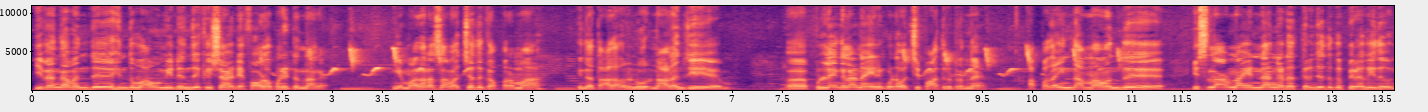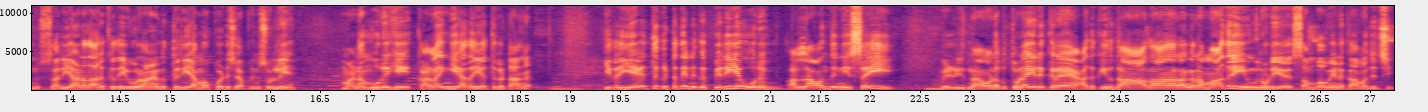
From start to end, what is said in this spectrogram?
இவங்க வந்து ஹிந்துவாவும் இருந்து கிருஷ்ணானிட்டியை ஃபாலோ பண்ணிட்டு இருந்தாங்க. இங்கே மதரசா வச்சதுக்கு அப்புறமா இந்த அதாவது ஒரு- நாலஞ்சு பிள்ளைங்களாம் நான் என் கூட வச்சு பார்த்துக்கிட்டு இருந்தேன். அப்போ தான் இந்த அம்மா வந்து இஸ்லாம்னா என்னங்கிறத தெரிஞ்சதுக்கு பிறகு இது ஒன்று சரியானதாக இருக்குது. இவ்வளோ நாள் எனக்கு தெரியாமல் போயிடுச்சு அப்படின்னு சொல்லி மனம் உருகி கலங்கி அதை ஏற்றுக்கிட்டாங்க இதை ஏற்றுக்கிட்டது எனக்கு பெரிய ஒரு அல்லா வந்து நீ செய். வெ- நான் உனக்கு துணை இருக்கிறேன். அதுக்கு இதுதான் ஆதாரங்கிற மாதிரி இவங்களுடைய சம்பவம் எனக்கு அமைஞ்சிச்சு.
